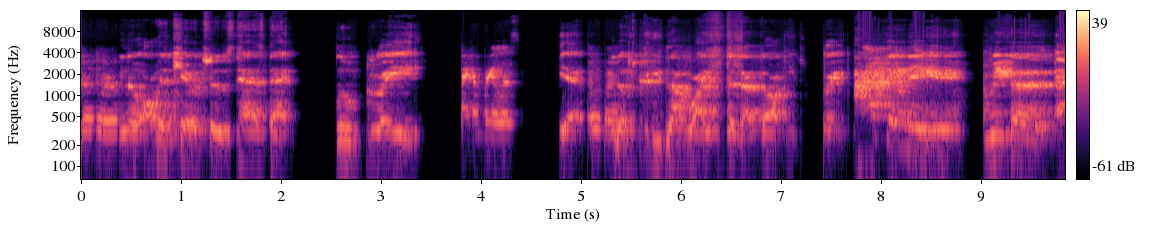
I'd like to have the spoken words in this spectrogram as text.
Mm-hmm. You know, all his characters has that blue gray. Like a realist. Yeah, you Mm-hmm. know, he's not white, he's not dark, he's gray. I can dig it because I,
